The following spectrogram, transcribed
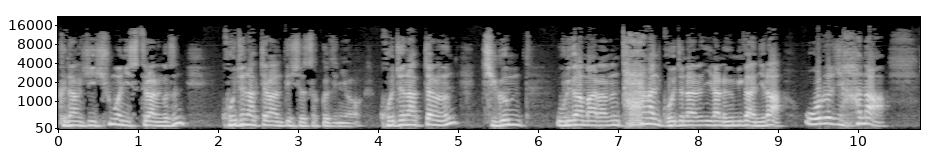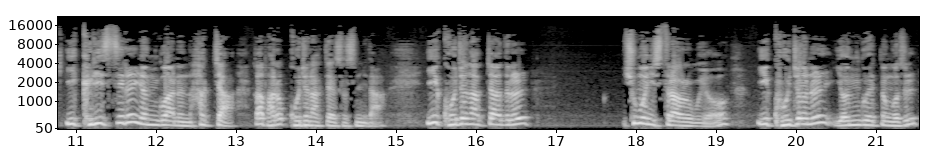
그 당시 휴머니스트라는 것은 고전학자라는 뜻이었었거든요. 고전학자는 지금 우리가 말하는 다양한 고전이라는 의미가 아니라 오로지 하나 이 그리스를 연구하는 학자가 바로 고전학자였었습니다. 이 고전학자들을 휴머니스트라고 그러고요. 이 고전을 연구했던 것을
